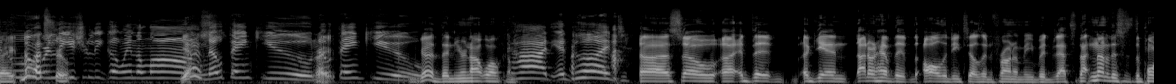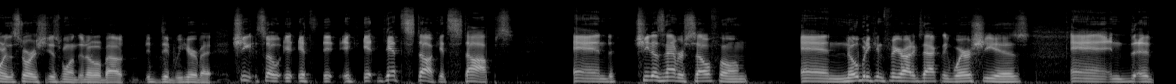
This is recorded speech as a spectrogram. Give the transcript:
Right. oh, No, we're true. leisurely going along. Yes. No, thank you. No, thank you. Good. Then you're not welcome. God, yeah, good. Uh, so uh, the again, I don't have the all the details in front of me, but that's not none of this is the point of the story. She just wanted to know about did we hear about it? She so it it it, it gets stuck, it stops, and she doesn't have her cell phone, and nobody can figure out exactly where she is. And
